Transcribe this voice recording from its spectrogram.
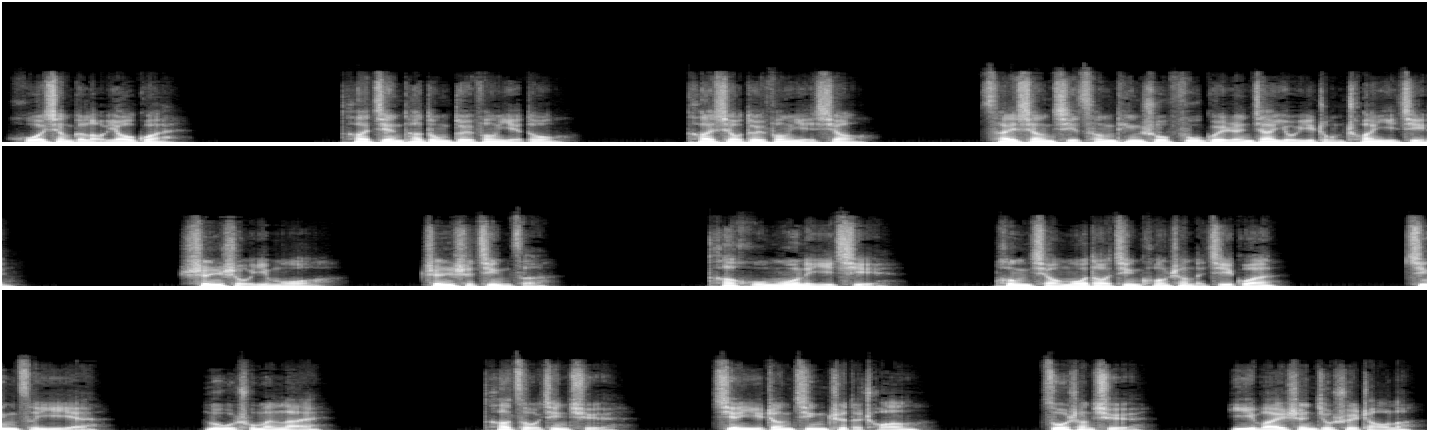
活像个老妖怪。他见他动，对方也动；他笑，对方也笑。才想起曾听说富贵人家有一种穿衣镜，伸手一摸，真是镜子。他胡摸了一气，碰巧摸到镜框上的机关，镜子一眼，露出门来。他走进去，见一张精致的床，坐上去，一歪身就睡着了。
